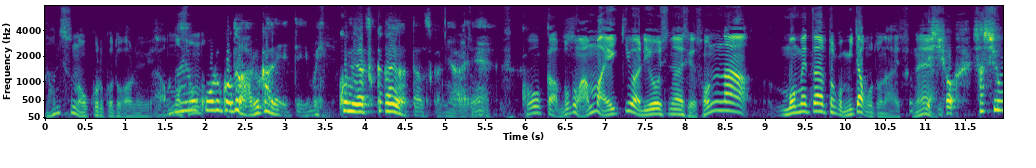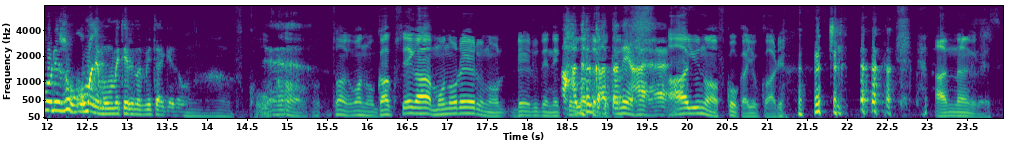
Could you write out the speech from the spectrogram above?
なんでそんな怒ることがあるんや。あんそんなにまそん怒ることあるかねって、今、引っ込みが使えなくなったんですかね、あれね。福岡、僕もあんま駅は利用しないですけど、そんな揉めたとこ見たことないですねで。しょ久しぶりにそこまで揉めてるの見たけど。福岡、ねえとあの、学生がモノレールのレールで寝っ転あ、がったりとか。なんかあったね、はいはい。ああいうのは福岡よくあるよ。あんなんぐらいです。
